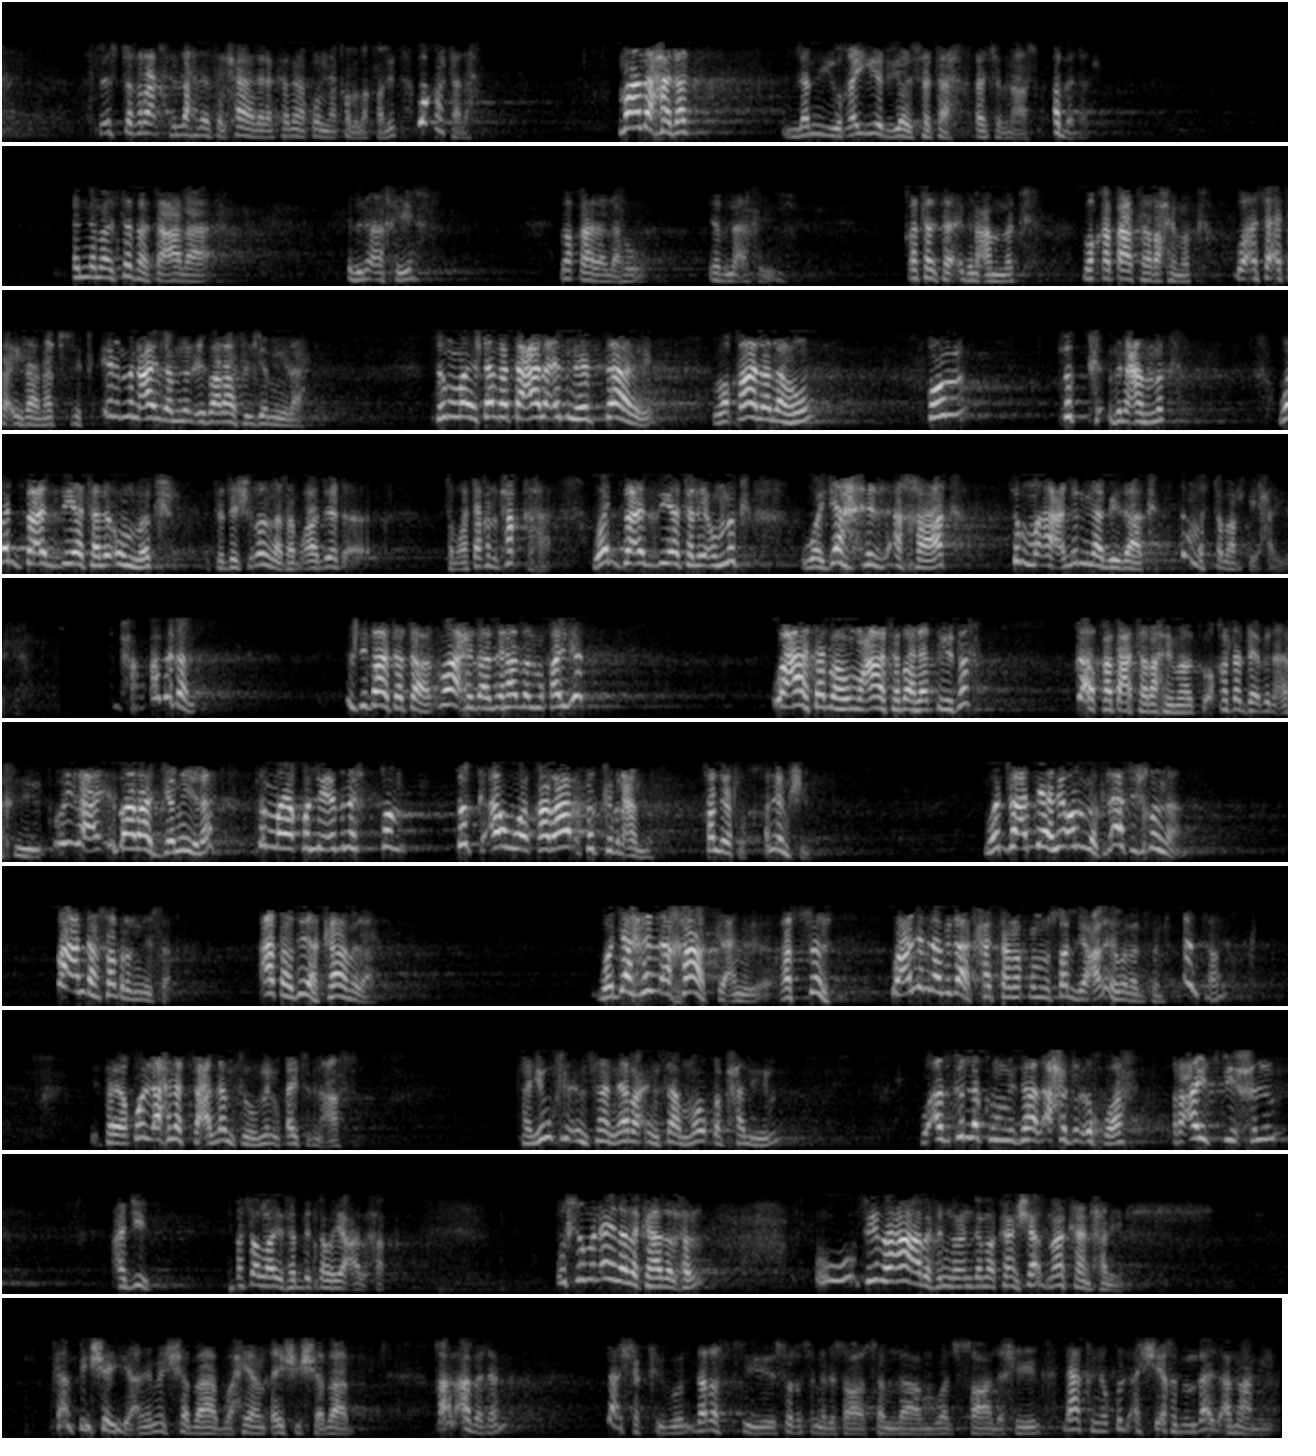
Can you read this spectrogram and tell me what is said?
في استغراق في اللحظة الحاضرة كما قلنا قبل قليل وقتله. ماذا حدث؟ لم يغير جلسته قيس بن عاصم أبدا. إنما التفت على ابن أخيه وقال له يا ابن أخي قتلت ابن عمك وقطعت رحمك وأسأت إلى نفسك من عايزة من العبارات الجميلة. ثم التفت على ابنه الثاني وقال له قم فك ابن عمك وادفع الدية لأمك. تشغلنا تبغى دية تبغى تأخذ بحقها وادفع الدية لأمك وجهز أخاك ثم أعلمنا بذاك. ثم استمر في حديثه أبدا. التفاتتان. واحدة لهذا المقيد وعاتبه معاتبة لطيفة قال قطعت رحمك وقتلت ابن أخيك وإلى عبارات جميلة. ثم يقول لابنه قم فك أول قرار فك ابن عمك. خليه يطلق خليه يمشي. وادفع الدية لأمك لا تشغلنا. ما عندها صبر النساء. أعطى دية كاملة. وجهز أخاك يعني غسله. وعلمنا بذلك حتى نقوم نصلي عليه وندفنه انتهى. فيقول إحنا تعلمته من قيس بن عاصم. فيمكن الإنسان يرى إنسان موقف حليم. وأذكر لكم مثال أحد الأخوة رأيت في حلم عجيب. أسأل الله يثبتنا وياه على الحق. قلت له من أين لك هذا الحلم؟ وفيما أعرف إنه عندما كان شاب ما كان حليم. كان في شيء يعني من الشباب وأحيانا طيش الشباب. قال ابدا. لا شك يقول درست في سورة النبي صلى الله عليه وسلم والصالحين. لكن يقول الشيخ ابن باز أمامي.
